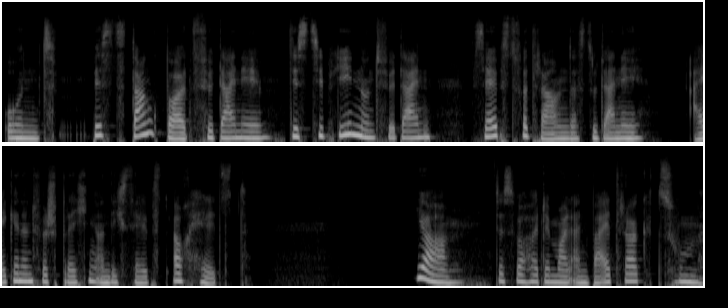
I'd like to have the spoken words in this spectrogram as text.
Und bist dankbar für deine Disziplin und für dein Selbstvertrauen, dass du deine eigenen Versprechen an dich selbst auch hältst. Ja, das war heute mal ein Beitrag zum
